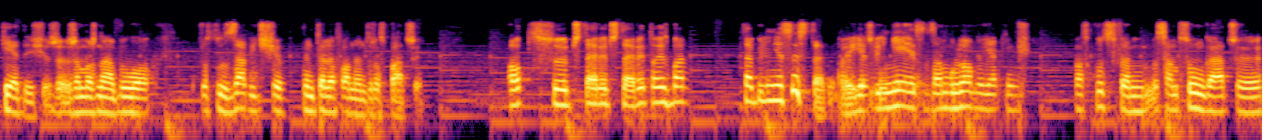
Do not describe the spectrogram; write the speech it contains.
kiedyś, że, że można było po prostu zabić się tym telefonem z rozpaczy. Od 4.4 to jest bardzo stabilny system. No, jeżeli nie jest zamulony jakimś paskudztwem Samsunga czy,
